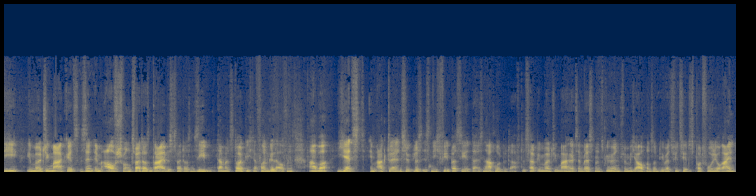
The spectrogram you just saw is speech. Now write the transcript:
Die Emerging Markets sind im Aufschwung 2003 bis 2007 damals deutlich davongelaufen, aber jetzt im aktuellen Zyklus ist nicht viel passiert. Da ist Nachholbedarf. Deshalb Emerging Markets Investments gehören für mich auch in so ein diversifiziertes Portfolio rein.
